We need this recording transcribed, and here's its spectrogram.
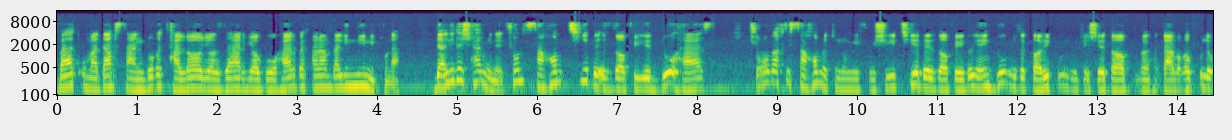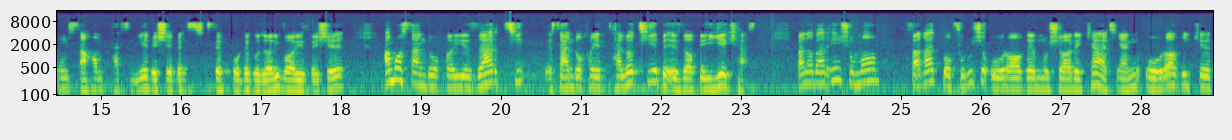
بعد اومدم صندوق طلا یا زر یا گوهر بخرم ولی نمی‌تونم. دلیلش همینه. چون سهام تی به اضافه دو هست؟ شما وقتی سهامتون رو میفروشید تی به اضافه دو؟ یعنی دو روز کاری طول می‌کشه تا در واقع پول اون سهام تصویه بشه به سپرده گذاری واریز بشه. اما صندوق های زر صندوق های طلا تی به اضافه یک هست. بنابراین شما فقط با فروش اوراق مشارکت یعنی اوراقی که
